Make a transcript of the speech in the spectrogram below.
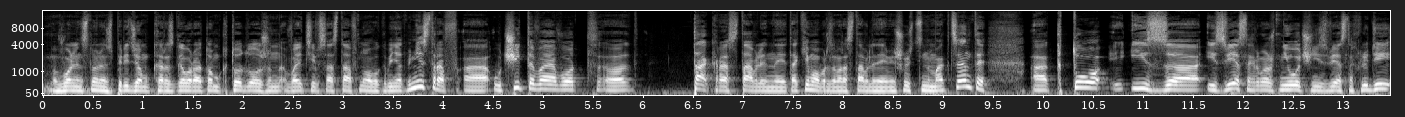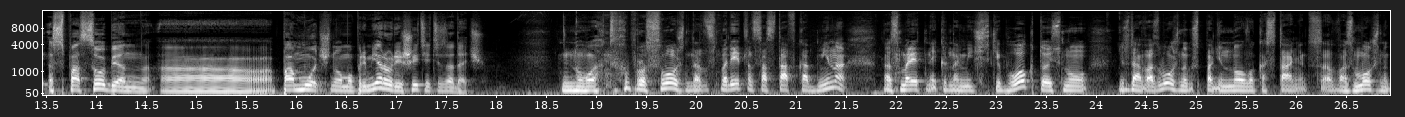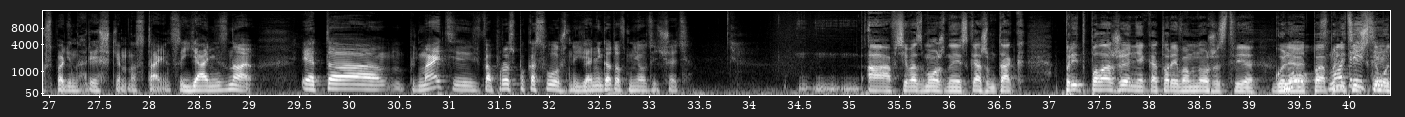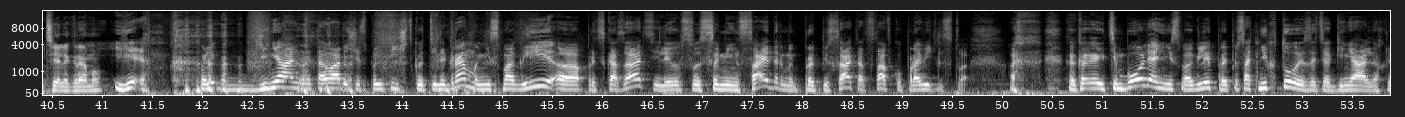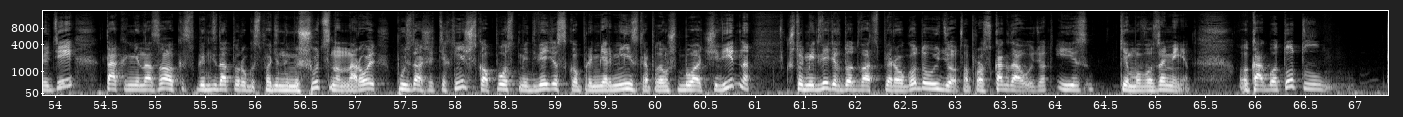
Воленс-Ноленс перейдем к разговору о том, кто должен войти в состав нового кабинета министров. А, учитывая вот э, так расставленные, таким образом расставленные Мишустиным акценты. А кто из а, известных, может, не очень известных людей способен а, помочь новому премьеру решить эти задачи? Ну, это вопрос сложный. Надо смотреть на состав Кабмина, надо смотреть на экономический блок. То есть, ну, не знаю, возможно, господин Новак останется, возможно, господин Орешкин останется. Я не знаю. Это, понимаете, вопрос пока сложный. Я не готов на него отвечать а всевозможные, скажем так, предположения, которые во множестве гуляют ну, по смотрите, политическому телеграмму? Е- гениальные товарищи с политического телеграмма не смогли э, предсказать или с своими инсайдерами прописать отставку правительства. И тем более они не смогли прописать никто из этих гениальных людей, так и не назвал кандидатуру господина Мишутина на роль, пусть даже технического, постмедведевского премьер-министра, потому что было очевидно, что Медведев до 2021 года уйдет. Вопрос, когда уйдет и кем его заменят. Как бы тут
